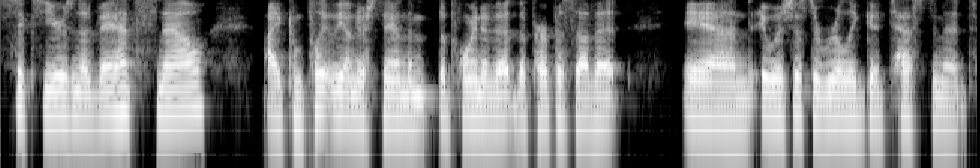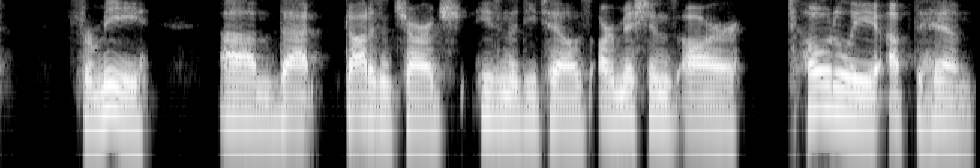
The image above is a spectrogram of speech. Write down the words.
six years in advance now I completely understand the, the point of it, the purpose of it. And it was just a really good testament for me um, that God is in charge. He's in the details. Our missions are totally up to Him.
